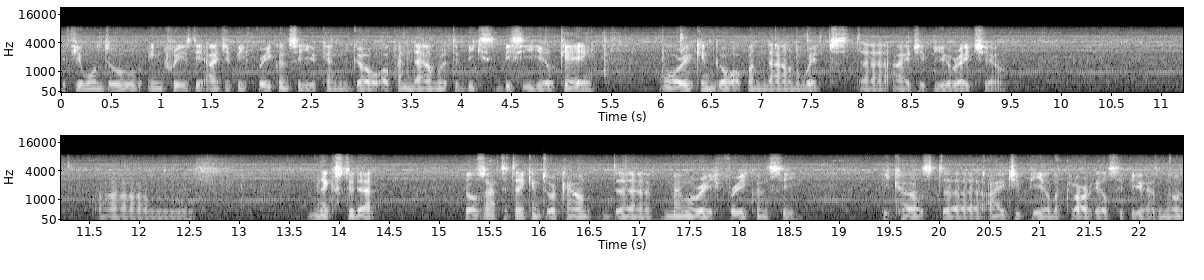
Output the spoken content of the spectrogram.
If you want to increase the IGP frequency you can go up and down with the BCLK or you can go up and down with the iGPU ratio. Um, next to that we also have to take into account the memory frequency because the IGP on the Clarkdale CPU has no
